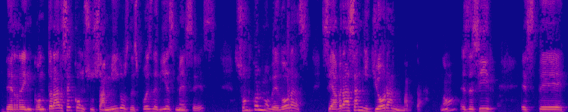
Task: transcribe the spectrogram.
de reencontrarse con sus amigos después de 10 meses, son conmovedoras. Se abrazan y lloran, Marta. ¿no? Es decir, este,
